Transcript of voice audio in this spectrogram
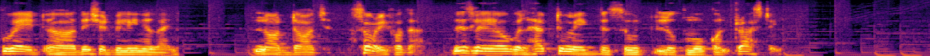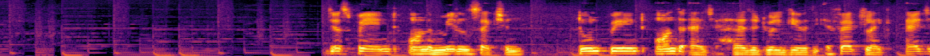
Wait, uh, they should be linear light, not dodge. Sorry for that. This layer will help to make the suit look more contrasting. Just paint on the middle section. Don't paint on the edge as it will give the effect like edge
